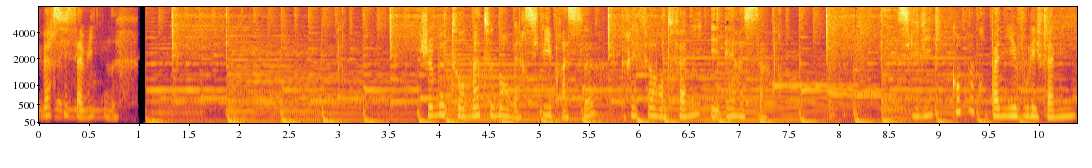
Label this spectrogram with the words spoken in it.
Merci Sabine. Je me tourne maintenant vers Sylvie Brasseur, référente famille et RSA. Sylvie, comment accompagnez-vous les familles?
